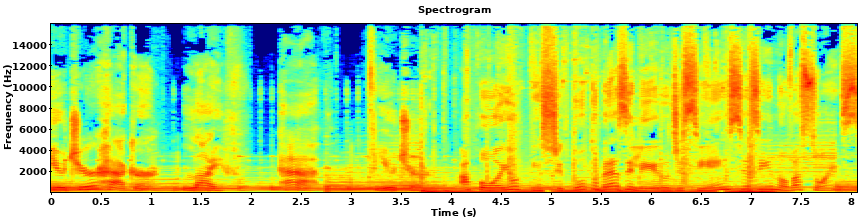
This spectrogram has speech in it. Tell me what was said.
Future Hacker Life Path Future. Apoio Instituto Brasileiro de Ciências e Inovações.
